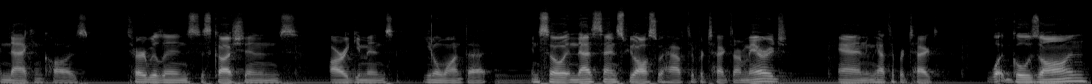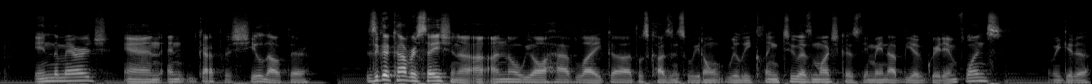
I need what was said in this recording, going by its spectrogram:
and that can cause turbulence, discussions, arguments. You don't want that. And so, in that sense, we also have to protect our marriage, and we have to protect what goes on in the marriage, and and got to put a shield out there. It's a good conversation. I, I know we all have like uh, those cousins we don't really cling to as much because they may not be of great influence. Can we get a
